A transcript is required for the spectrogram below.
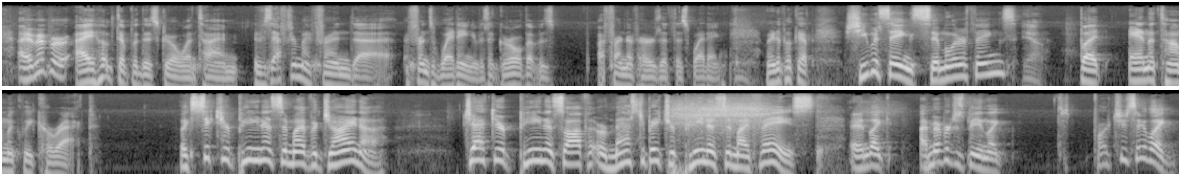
I remember I hooked up with this girl one time. It was after my friend, uh, a friend's wedding. It was a girl that was a friend of hers at this wedding. We ended up hooking up. She was saying similar things, Yeah. but anatomically correct. Like stick your penis in my vagina, jack your penis off, or masturbate your penis in my face. And like, I remember just being like, why don't you say like?"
